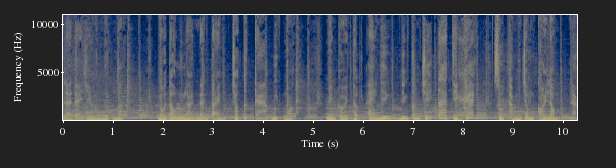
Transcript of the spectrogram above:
là đại dương nước mắt. Nỗi đau luôn là nền tảng cho tất cả bước ngoặt. Miệng cười thật an nhiên, nhưng tâm trí ta thì khác. Sâu thẳm trong cõi lòng là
